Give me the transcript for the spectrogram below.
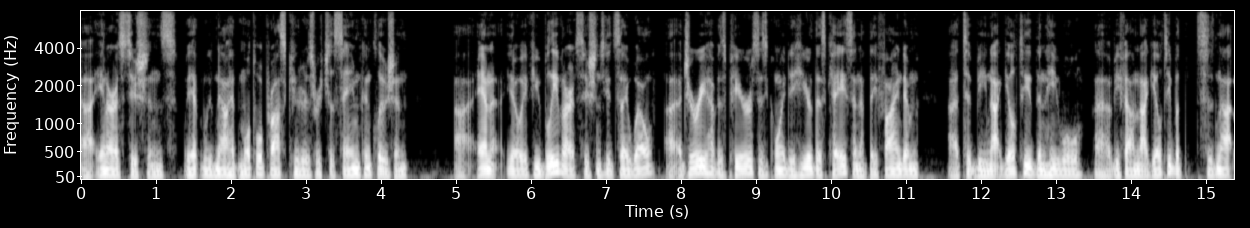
uh, in our institutions. We have, we've now had multiple prosecutors reach the same conclusion. Uh, and you know, if you believe in our institutions, you'd say, well, uh, a jury of his peers is going to hear this case, and if they find him uh, to be not guilty, then he will uh, be found not guilty. But this is not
